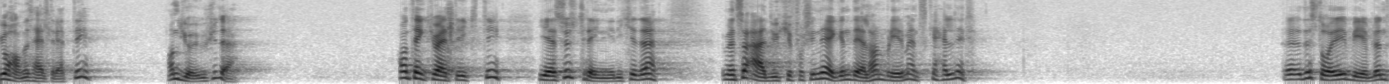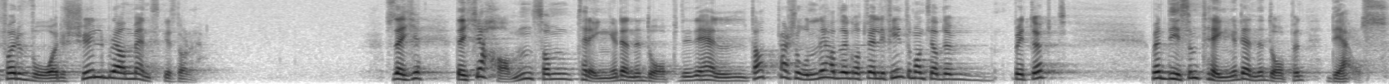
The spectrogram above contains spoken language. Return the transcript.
Johannes helt rett i. Han gjør jo ikke det. Han tenker jo helt riktig. Jesus trenger ikke det. Men så er det jo ikke for sin egen del han blir menneske heller. Eh, det står i Bibelen 'for vår skyld ble han menneske'. står det. Så det er ikke det er ikke han som trenger denne dåpen i det hele tatt. Personlig hadde det gått veldig fint om han ikke hadde blitt døpt. Men de som trenger denne dåpen, det er oss.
